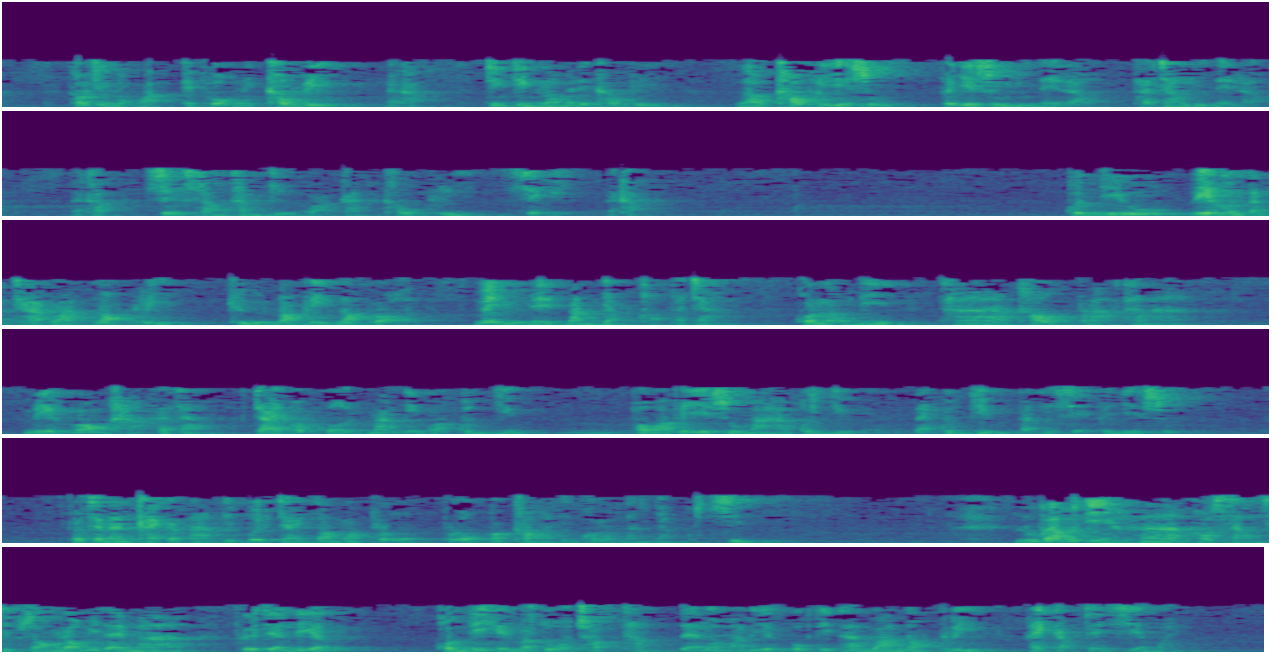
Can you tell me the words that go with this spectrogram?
เขาจึงบอกว่าไอ้พวกนี้เข้ารีนะครับ จริง ๆ เราไม่ได้เข้ารีเราเข้าพระเยซู พระเยซูอยู่ในเรา ระเจ้าอยู่ในเรานะครับ ซึ่งสำคัญยิ่งกว่าการเข้ารีเสียอีกนะครับ คนยิวเรียกคนต่างชาติว่านอกรีดคือนอกรีดนอกรอยไม่อยู่ในบัญญัติของพระเจ้า คนเหล่านี้ถ้าเขาปรารถนาเรียกร้องหาพระเจ้า ใจเขาเปิดมากยิ่งกว่าคนยิว เพราะว่าพระเยซูมาหาคนยิว แต่คนยิวปฏิเสธพระเยซู เพราะฉะนั้นใครก็ตามที่เปิดใจต้อนรับพระองค์ พระองค์ก็เข้ามาถึงคนเหล่านั้นอย่างหมดสิ้น ลูกาบทที่ห้าข้อสามสิบสองเราไม่ได้มา เพื่อจะเรียกคนที่เห็นว่าตัวชอบทำแต่เรามาเรียกพวกที่ท่านว่านอกรีดให้กลับใจเสียใหม่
